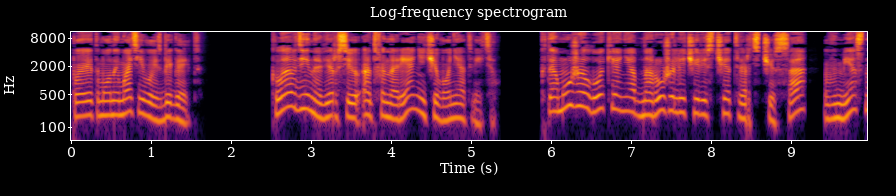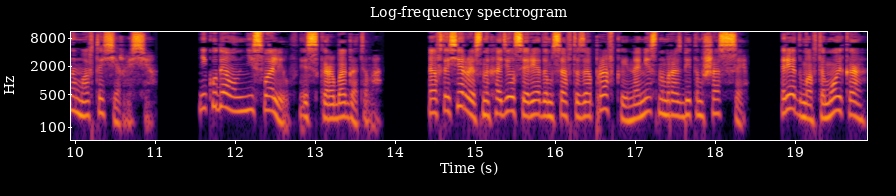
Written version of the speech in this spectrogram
Поэтому он и мать его избегает. Клавдий на версию от фонаря ничего не ответил. К тому же Локи они обнаружили через четверть часа в местном автосервисе. Никуда он не свалил из Скоробогатого. Автосервис находился рядом с автозаправкой на местном разбитом шоссе. Рядом автомойка,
